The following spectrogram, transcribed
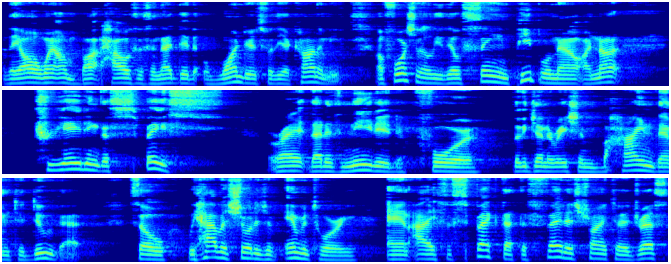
they all went out and bought houses, and that did wonders for the economy. Unfortunately, those same people now are not creating the space, right, that is needed for the generation behind them to do that. So we have a shortage of inventory, and I suspect that the Fed is trying to address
